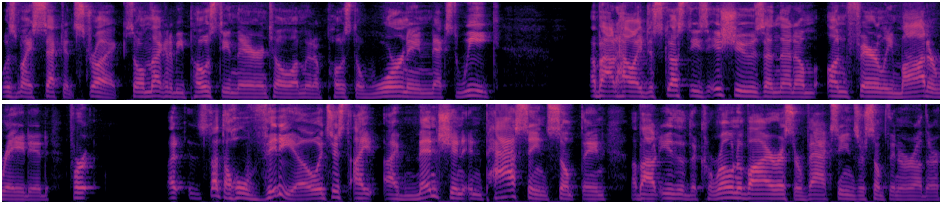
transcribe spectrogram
was my second strike. So I'm not going to be posting there until I'm going to post a warning next week about how I discuss these issues and then I'm unfairly moderated for it's not the whole video. It's just I, I mention in passing something about either the coronavirus or vaccines or something or other.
